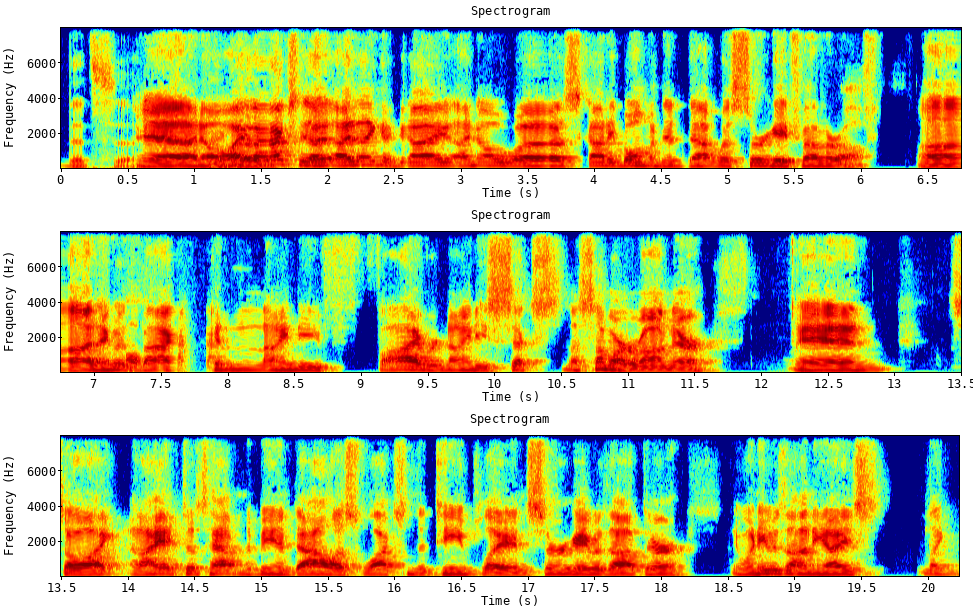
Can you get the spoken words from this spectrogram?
That's uh, yeah, I know. I, actually I, I, think a guy I know uh, Scotty Bowman did that with Sergei Fedorov. Uh, I think it was oh. back in '95 or '96, somewhere around there, and so I and I just happened to be in Dallas watching the team play, and Sergey was out there. And when he was on the ice, like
